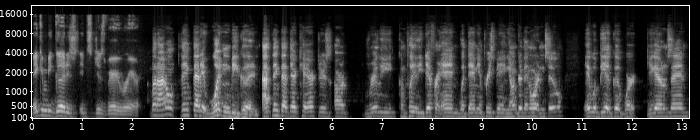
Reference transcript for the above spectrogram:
They can be good. It's it's just very rare. But I don't think that it wouldn't be good. I think that their characters are really completely different. And with Damian Priest being younger than Orton too, it would be a good work. You get what I'm saying?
